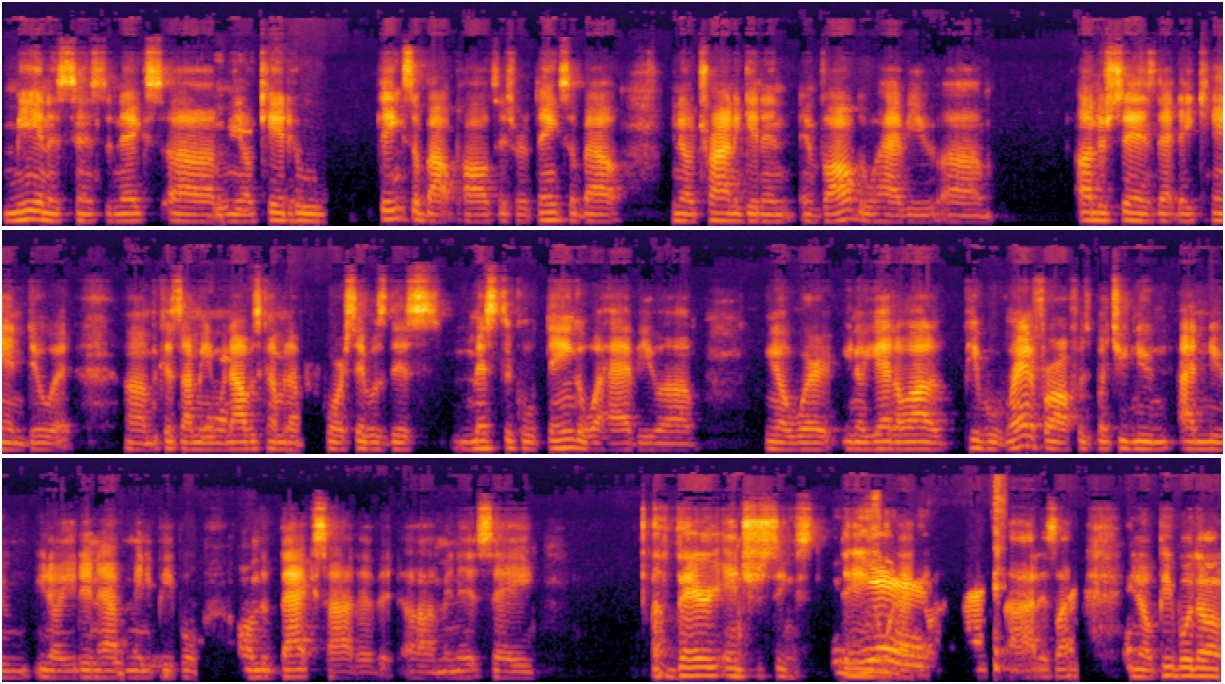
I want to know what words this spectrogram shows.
me in a sense, the next, um, you know, kid who thinks about politics or thinks about, you know, trying to get in, involved or what have you, um, understands that they can do it. Um, because I mean, when I was coming up, of course, it was this mystical thing or what have you. Um, you know, where you know you had a lot of people who ran for office, but you knew I knew you know you didn't have many people on the backside of it, um, and it's a a very interesting thing. Yeah. Side. It's like you know people don't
